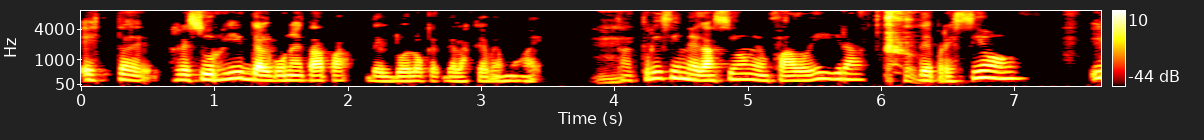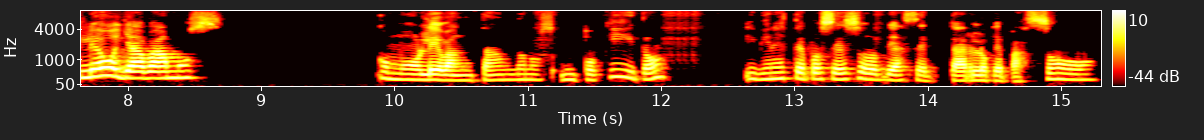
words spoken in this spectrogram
este resurgir de alguna etapa del duelo que, de las que vemos ahí. La crisis, negación, enfado, ira, depresión. Y luego ya vamos como levantándonos un poquito y viene este proceso de aceptar lo que pasó,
